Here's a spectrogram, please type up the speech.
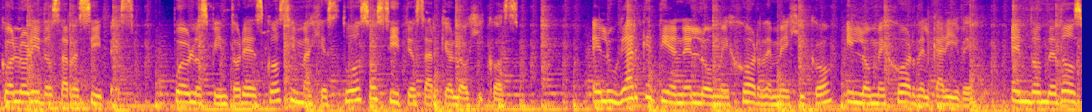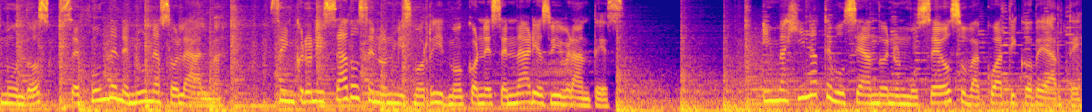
coloridos arrecifes, pueblos pintorescos y majestuosos sitios arqueológicos. El lugar que tiene lo mejor de México y lo mejor del Caribe, en donde dos mundos se funden en una sola alma, sincronizados en un mismo ritmo con escenarios vibrantes. Imagínate buceando en un museo subacuático de arte,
